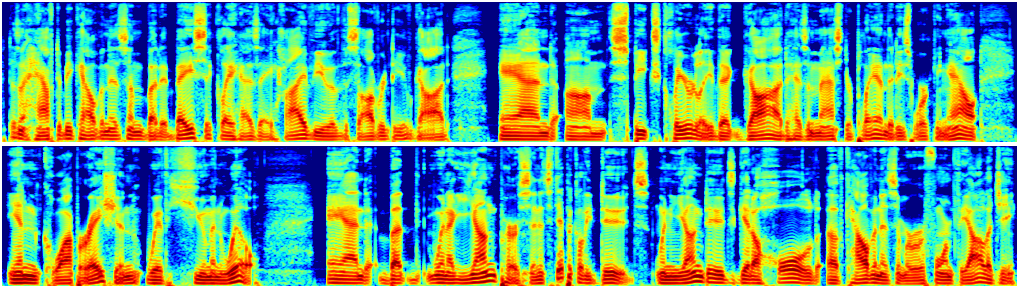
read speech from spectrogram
it doesn't have to be Calvinism, but it basically has a high view of the sovereignty of God and um, speaks clearly that God has a master plan that He's working out in cooperation with human will. And but when a young person, it's typically dudes, when young dudes get a hold of Calvinism or Reformed theology,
